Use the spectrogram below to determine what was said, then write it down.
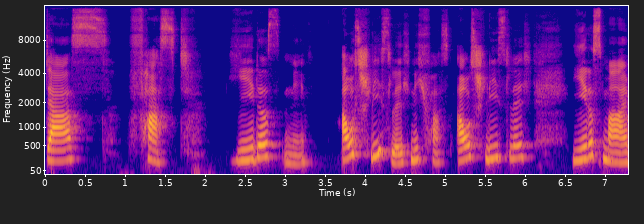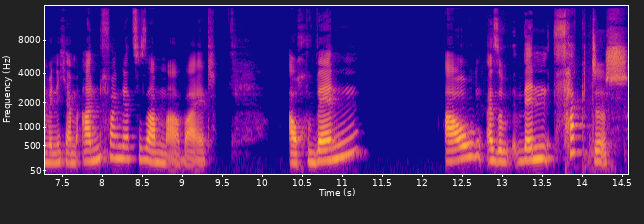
dass fast jedes, nee, ausschließlich, nicht fast, ausschließlich jedes Mal, wenn ich am Anfang der Zusammenarbeit, auch wenn Augen, also wenn faktisch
